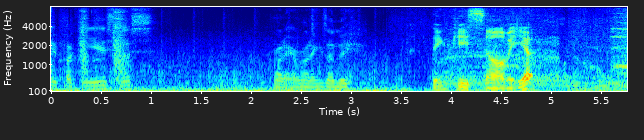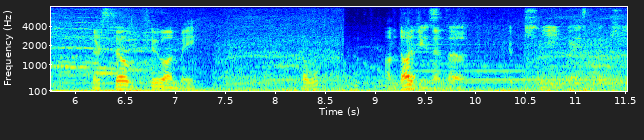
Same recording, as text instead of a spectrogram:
You're fucking useless. running, I'm running, Stanley. I think he saw me. Yep. There's still two on me. I'm dodging them the, though. the key? Where's the key?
